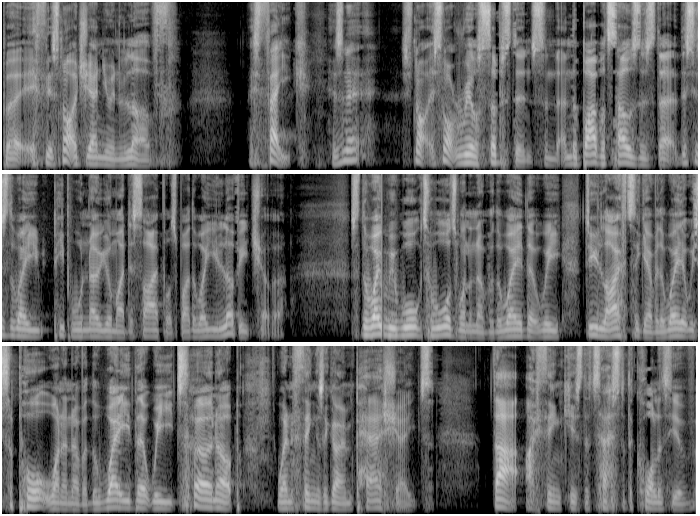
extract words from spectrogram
But if it's not a genuine love, it's fake, isn't it? It's not, it's not real substance. And, and the Bible tells us that this is the way people will know you're my disciples, by the way you love each other. So, the way we walk towards one another, the way that we do life together, the way that we support one another, the way that we turn up when things are going pear shaped, that I think is the test of the quality of,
